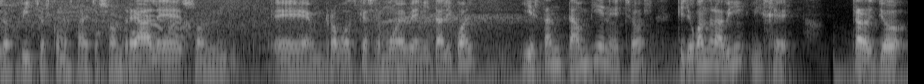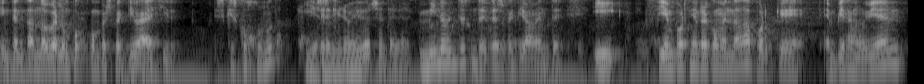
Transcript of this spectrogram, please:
los bichos como están hechos son reales, son eh, robots que se mueven y tal y cual, y están tan bien hechos que yo cuando la vi dije, claro, yo intentando verlo un poco con perspectiva, decir, es que es cojonuda. Y es Es de que- 1982. 1933, efectivamente. Y 100% recomendada porque empieza muy bien,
